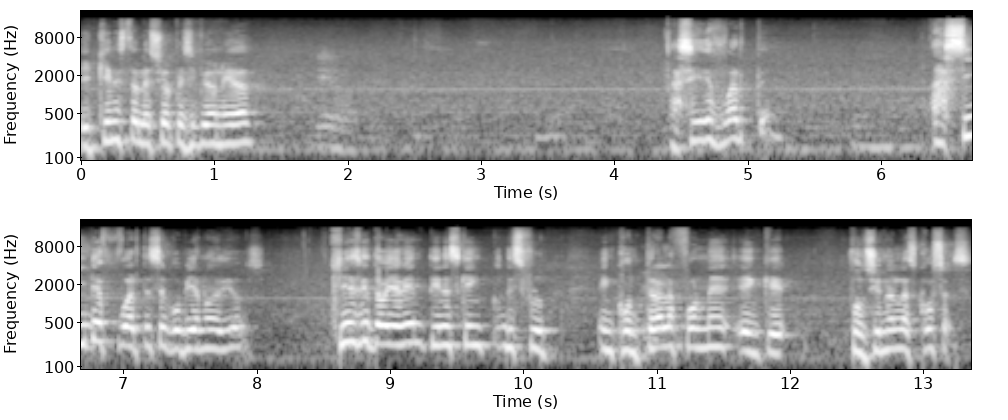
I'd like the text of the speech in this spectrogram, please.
¿Y quién estableció el principio de unidad? Así de fuerte. Así de fuerte es el gobierno de Dios. ¿Quieres que te vaya bien? Tienes que encontrar la forma en que funcionan las cosas.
